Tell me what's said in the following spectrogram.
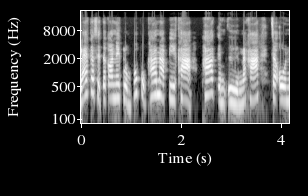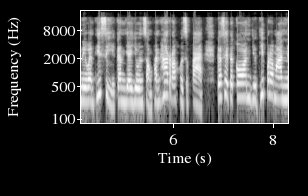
และเกษตรกรในกลุ่มผู้ปลูกข้าวนาปีค่ะ ภาคอื่นๆนะคะ จะโอนในวันที่ 4 กันยายน 2568 เกษตรกรอยู่ที่ประมาณ 1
